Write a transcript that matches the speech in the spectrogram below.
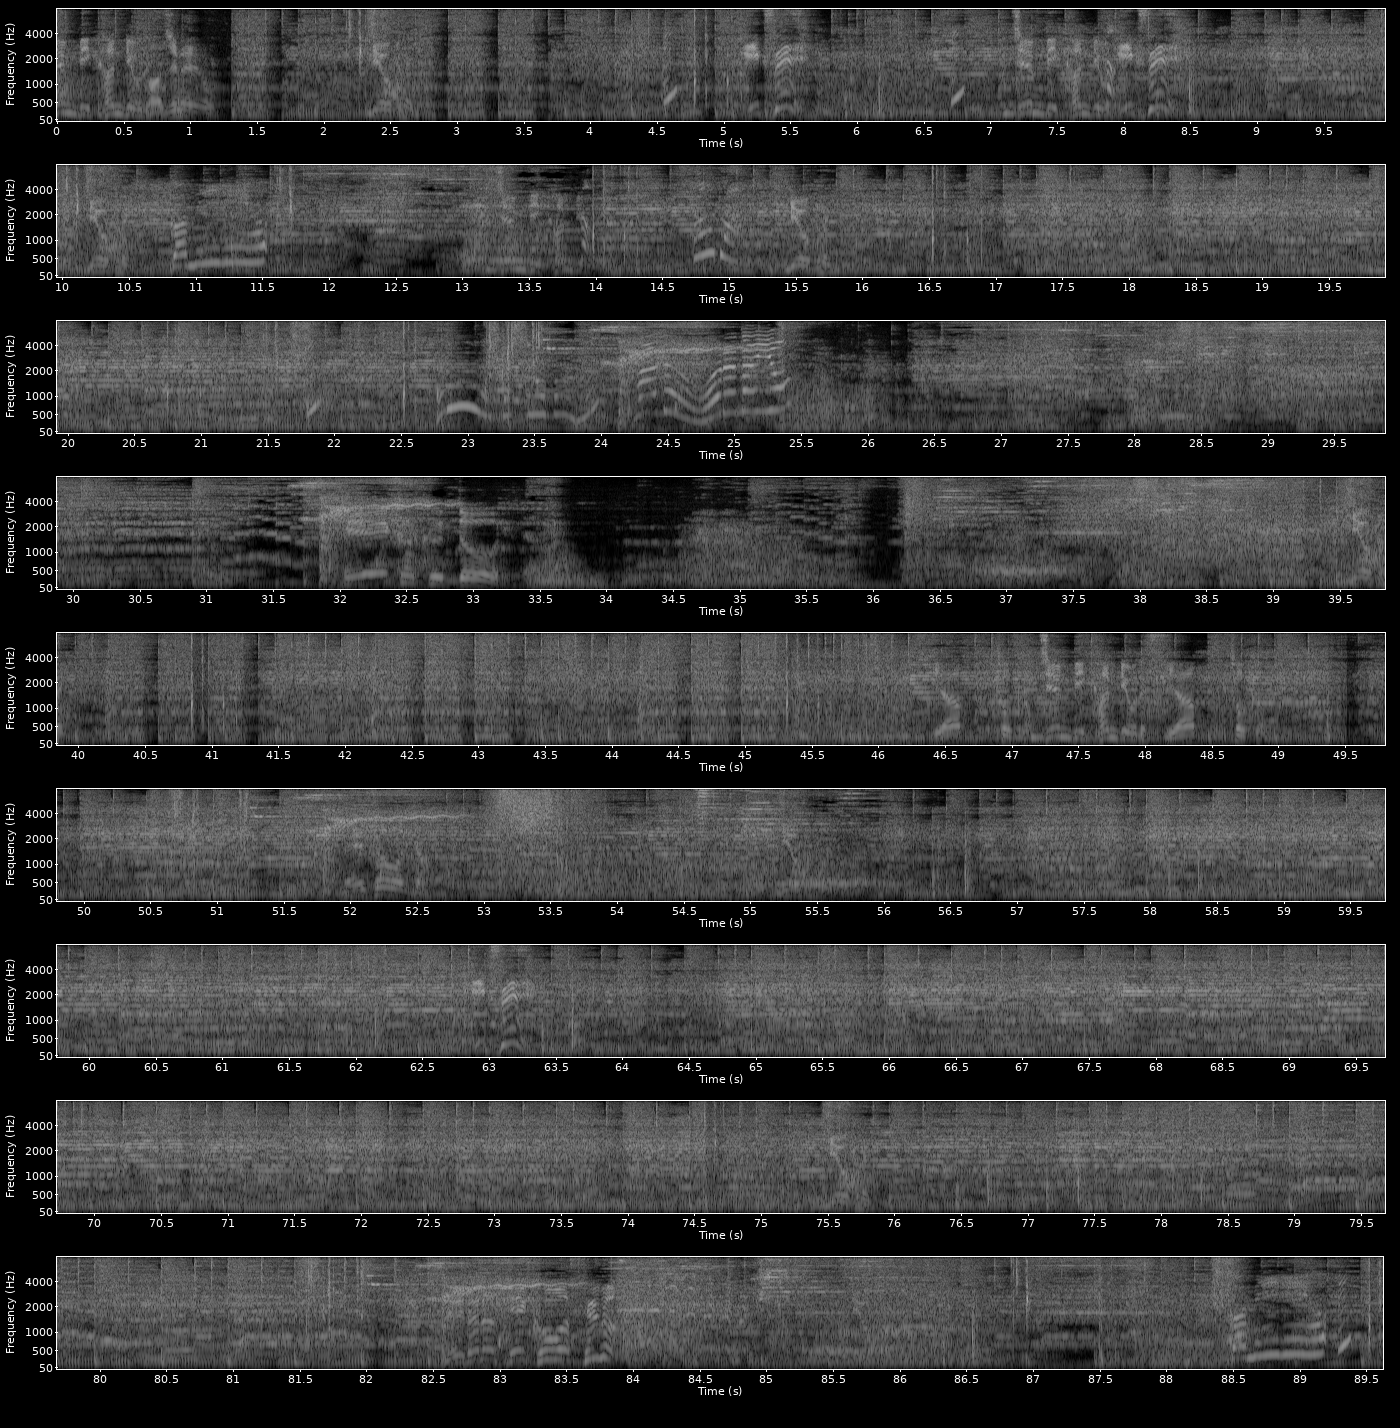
準備完了です。始めよう。了解。行くぜ。準備完了。行くぜ。了解。ご命令を。準備完了。そうだ。了解計画通りだ。了解。やっとか。準備完了です。やっとか。目障りだ駄な抵抗はするな。ご命令を。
